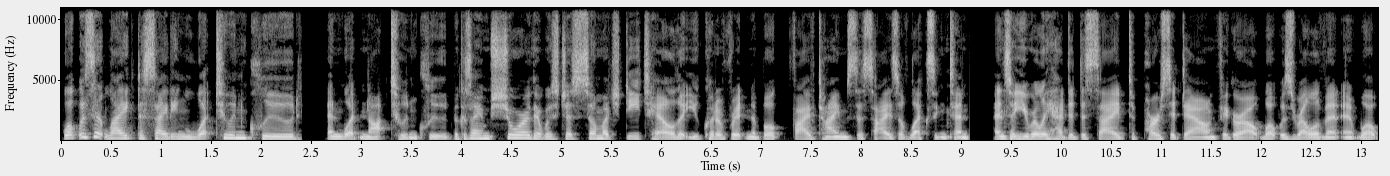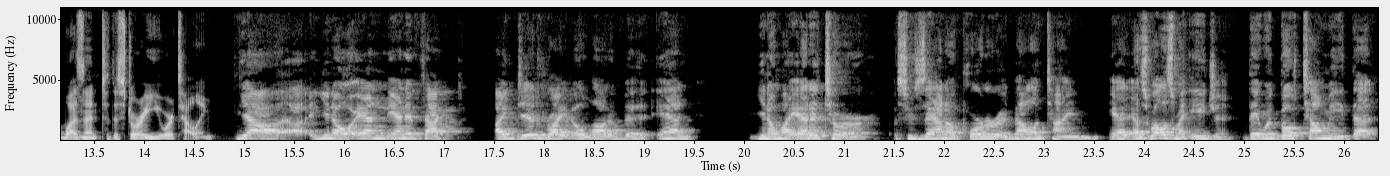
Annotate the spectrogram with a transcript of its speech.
what was it like deciding what to include and what not to include? Because I'm sure there was just so much detail that you could have written a book five times the size of Lexington. And so you really had to decide to parse it down, figure out what was relevant and what wasn't to the story you were telling. Yeah, you know, and and in fact, I did write a lot of it. And you know, my editor, Susanna Porter at Ballantine, as well as my agent, they would both tell me that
